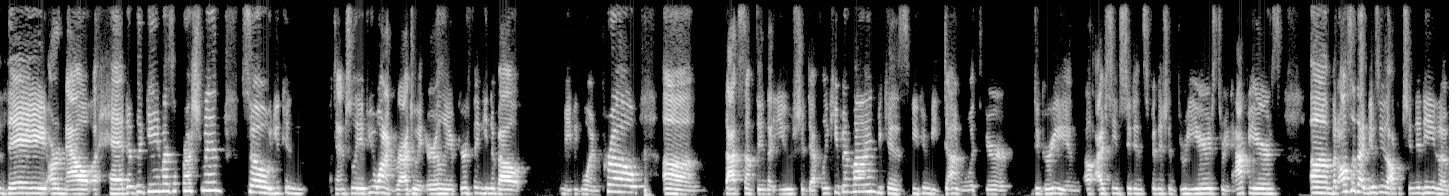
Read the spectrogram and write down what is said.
they are now ahead of the game as a freshman. So you can potentially, if you want to graduate early, if you're thinking about maybe going pro, um, that's something that you should definitely keep in mind because you can be done with your degree. And uh, I've seen students finish in three years, three and a half years. Um, but also that gives you the opportunity to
